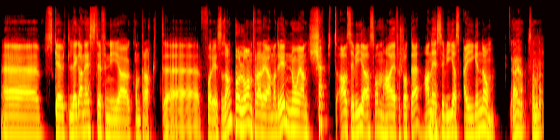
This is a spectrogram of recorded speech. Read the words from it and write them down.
eh, skjøt Leganes til fornya kontrakt uh, forrige sesong, på lån fra Real Madrid. Nå er han kjøpt av Sevilla, sånn har jeg forstått det. Han er Sevillas eiendom. Ja, ja, stemmer det.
